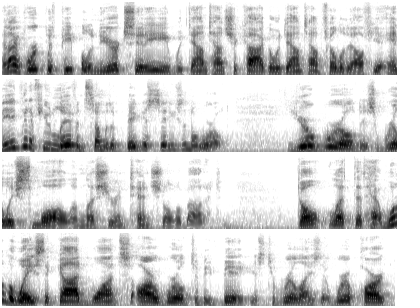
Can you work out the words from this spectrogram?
And I've worked with people in New York City, with downtown Chicago, with downtown Philadelphia. And even if you live in some of the biggest cities in the world, your world is really small unless you're intentional about it. Don't let that happen. One of the ways that God wants our world to be big is to realize that we're a part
